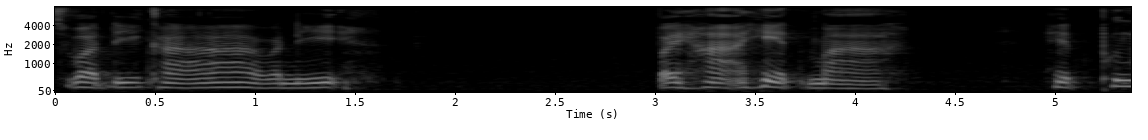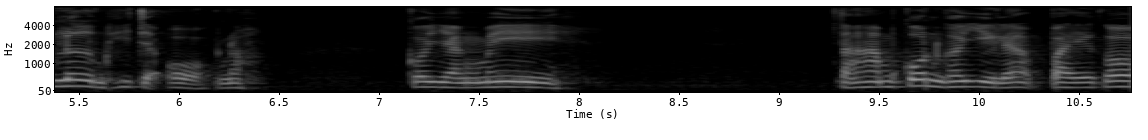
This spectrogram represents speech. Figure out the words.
สวัสดีค่ะ วันนี้ ไปหาเห็ดมา เห็ดเพิ่งเริ่มที่จะออกเนาะก็ยังไม่ตามก้นเขาอีกแล้ว ไปก็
